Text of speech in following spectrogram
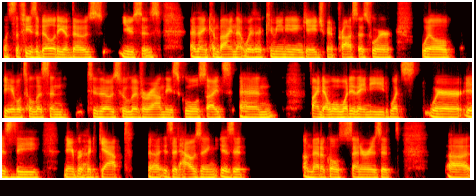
what's the feasibility of those uses and then combine that with a community engagement process where we'll be able to listen to those who live around these school sites and find out well what do they need? What's where is the neighborhood gapped? Uh, is it housing? Is it a medical center? Is it uh,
